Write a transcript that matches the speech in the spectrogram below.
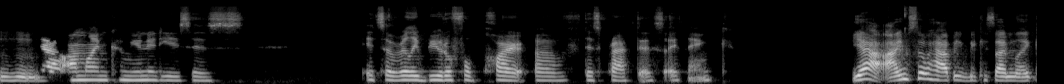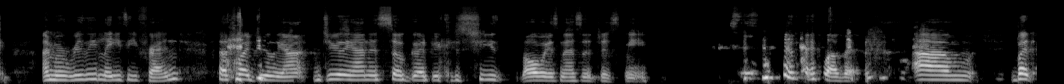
mm-hmm. yeah online communities is it's a really beautiful part of this practice i think yeah, I'm so happy because I'm like, I'm a really lazy friend. That's why Julianne Julianne is so good because she always messages me. I love it. Um, but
